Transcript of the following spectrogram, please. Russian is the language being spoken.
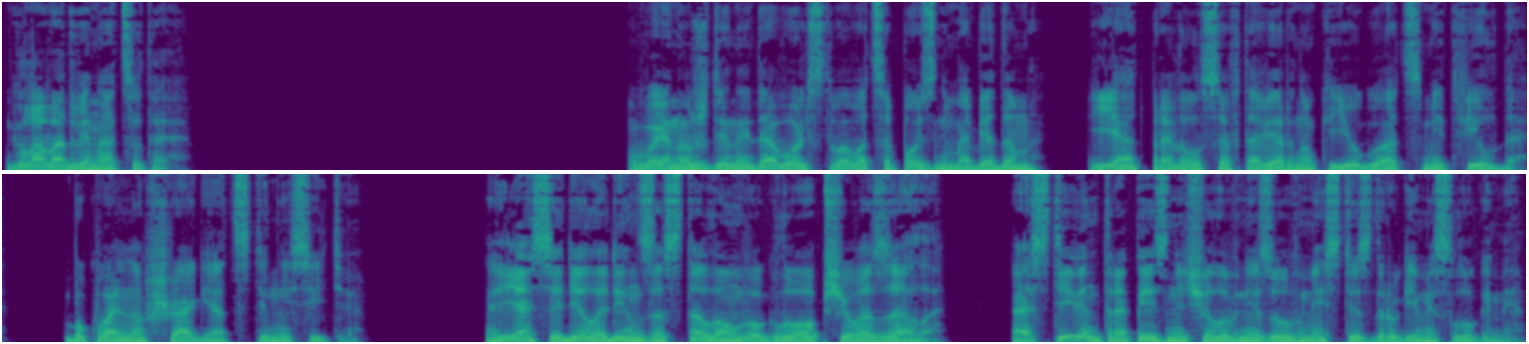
Глава 12. Вынужденный довольствоваться поздним обедом, я отправился в таверну к югу от Смитфилда, буквально в шаге от стены Сити. Я сидел один за столом в углу общего зала, а Стивен трапезничал внизу вместе с другими слугами.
